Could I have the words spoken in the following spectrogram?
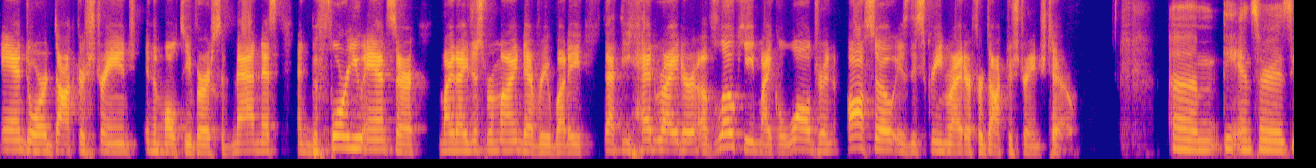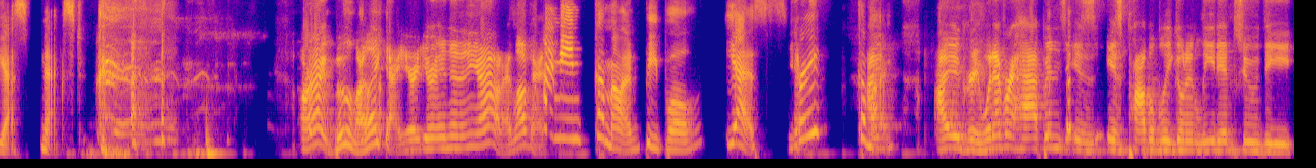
and or Doctor Strange in the Multiverse of Madness? And before you answer, might I just remind everybody that the head writer of Loki, Michael Waldron, also is the screenwriter for Doctor Strange too. um the answer is yes next All right, boom. I like that. You're you're in and you're out. I love it. I mean, come on, people. Yes, Yeah. right? Come I, on. I agree. Whatever happens is is probably going to lead into the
